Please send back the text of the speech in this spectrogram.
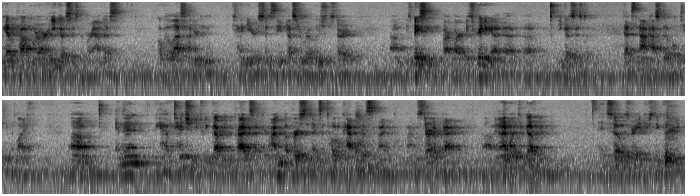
we have a problem where our ecosystem around us over the last 110 years since the Industrial Revolution started um, is basically, our, our, it's creating an ecosystem that's not hospitable to human life. Um, and then we have tension between government and the private sector. I'm a person that's a total capitalist, I'm, I'm a startup guy, um, and I worked in government. And so it's very interesting for me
